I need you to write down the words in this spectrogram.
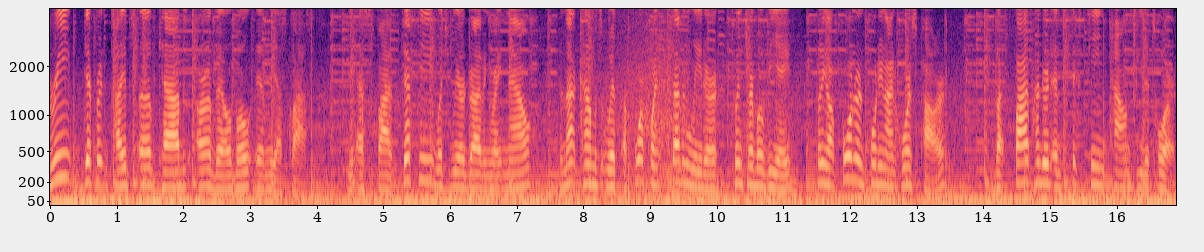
Three different types of cabs are available in the S-Class. The S550, which we are driving right now, and that comes with a 4.7 liter twin turbo V8, putting out 449 horsepower, but 516 pound-feet of torque.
